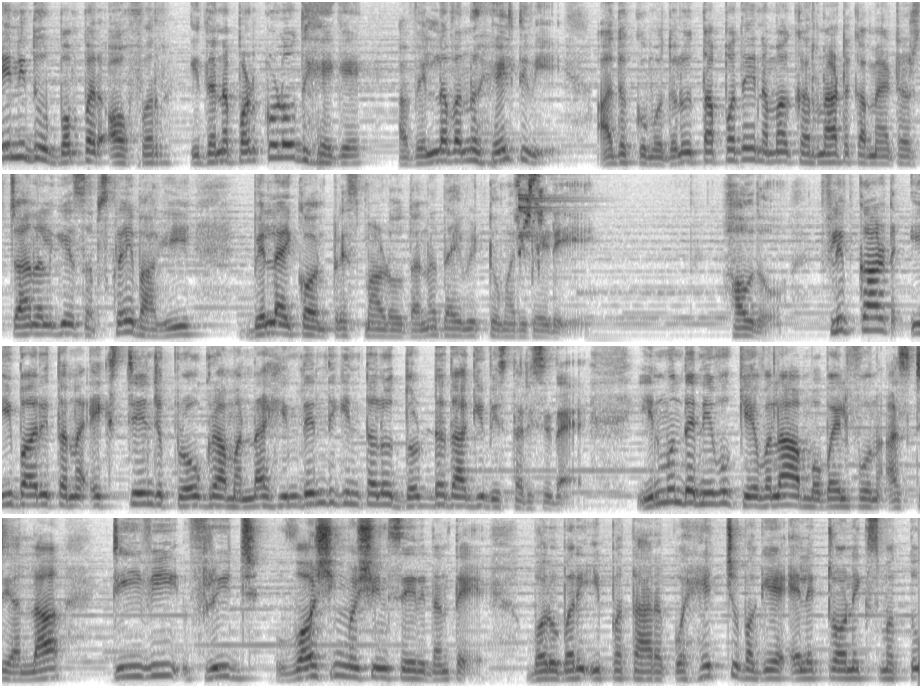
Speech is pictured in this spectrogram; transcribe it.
ಏನಿದು ಬಂಪರ್ ಆಫರ್ ಇದನ್ನು ಪಡ್ಕೊಳ್ಳೋದು ಹೇಗೆ? ಅವೆಲ್ಲವನ್ನು ಹೇಳ್ತೀವಿ. ಅದಕ್ಕೂ ಮೊದಲು ತಪ್ಪದೇ ನಮ್ಮ ಕರ್ನಾಟಕ ಮ್ಯಾಟರ್ಸ್ ಚಾನಲ್ಗೆ ಸಬ್ಸ್ಕ್ರೈಬ್ ಆಗಿ ಬೆಲ್ ಐಕಾನ್ ಪ್ರೆಸ್ ಮಾಡೋದನ್ನು ದಯವಿಟ್ಟು ಮರಿಬೇಡಿ. ಹೌದು ಫ್ಲಿಪ್ಕಾರ್ಟ್ ಈ ಬಾರಿ ತನ್ನ ಎಕ್ಸ್ಚೇಂಜ್ ಪ್ರೋಗ್ರಾಮ್ ಅನ್ನು ಹಿಂದೆಂದಿಗಿಂತಲೂ ದೊಡ್ಡದಾಗಿ ವಿಸ್ತರಿಸಿದೆ. ಇನ್ಮುಂದೆ ನೀವು ಕೇವಲ ಮೊಬೈಲ್ ಫೋನ್ ಅಷ್ಟೇ ಅಲ್ಲ ಟಿವಿ, ಫ್ರಿಡ್ಜ್, ವಾಷಿಂಗ್ ಮಷಿನ್ ಸೇರಿದಂತೆ ಬರೋಬ್ಬರಿ ಇಪ್ಪತ್ತಾರಕ್ಕೂ ಹೆಚ್ಚು ಬಗೆಯ ಎಲೆಕ್ಟ್ರಾನಿಕ್ಸ್ ಮತ್ತು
